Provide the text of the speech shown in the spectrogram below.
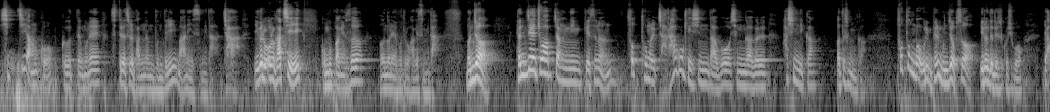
쉽지 않고 그것 때문에 스트레스를 받는 분들이 많이 있습니다. 자, 이거를 오늘 같이 공부방에서 의논해 보도록 하겠습니다. 먼저 현재 조합장님께서는 소통을 잘하고 계신다고 생각을 하십니까? 어떻습니까? 소통 뭐 우린 별 문제 없어 이런 데도 있을 것이고 야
